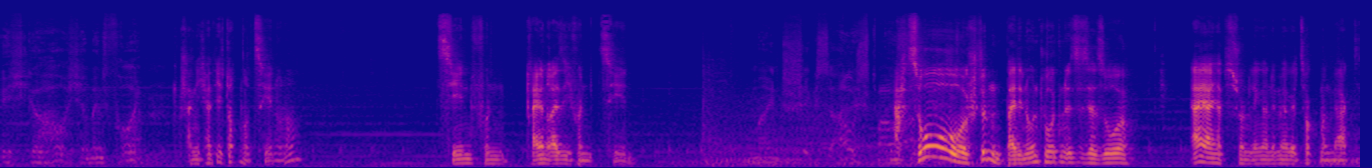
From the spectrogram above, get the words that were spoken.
Ich gehorche mit Freuden. Wahrscheinlich hatte ich doch nur 10, oder? 10 von 33 von 10. Mein Schicksal ist Ach so, stimmt. Bei den Untoten ist es ja so. Ja, ja, ich habe es schon länger nicht mehr gezockt, man merkt.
